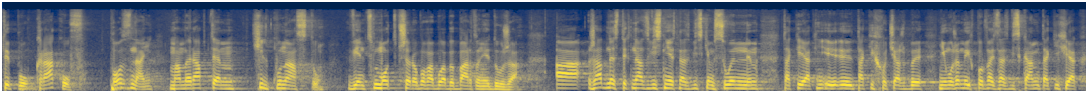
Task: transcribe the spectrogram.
typu Kraków, Poznań mamy raptem kilkunastu, więc moc przerobowa byłaby bardzo nieduża. A żadne z tych nazwisk nie jest nazwiskiem słynnym, takie jak, yy, takich chociażby, nie możemy ich porównać z nazwiskami takich jak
